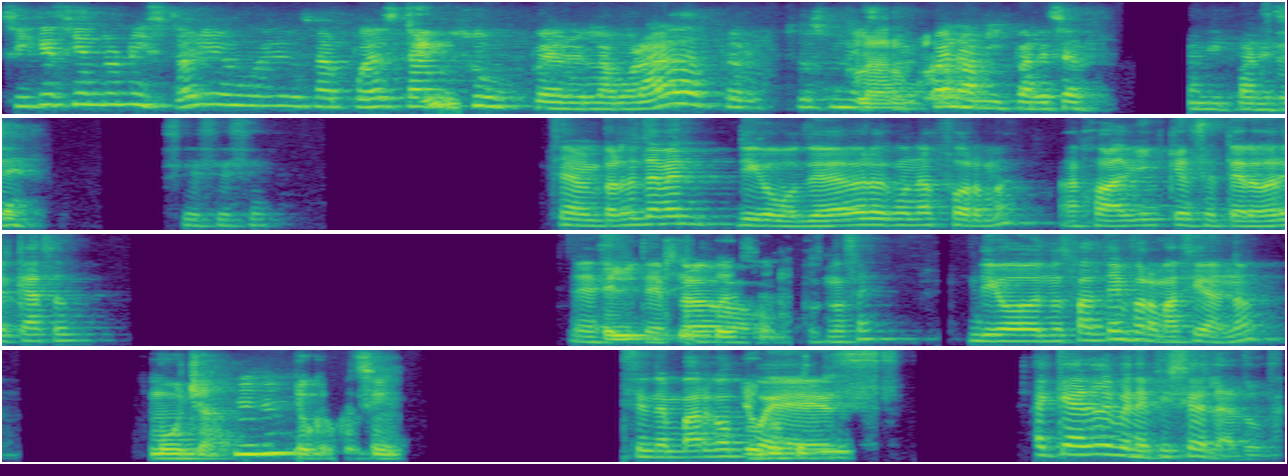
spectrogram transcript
sigue siendo una historia, güey. O sea, puede estar Sí. súper elaborada, pero pues es una Claro, historia. claro. Bueno, a mi parecer. A mi parecer. Sí, sí, sí. Sea, me parece también, digo, debe haber alguna forma, a lo mejor alguien que se enteró del caso. Este, El- pero, pues no sé. Digo, nos falta información, ¿no? Mucha, yo creo que sí. Sin embargo, Yo creo que pues, hay que darle el beneficio de la duda.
